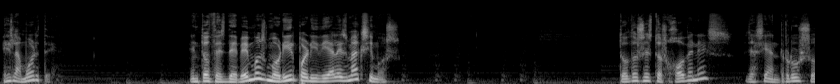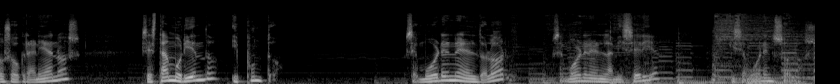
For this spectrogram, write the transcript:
Es la muerte. Entonces, ¿debemos morir por ideales máximos? Todos estos jóvenes, ya sean rusos o ucranianos, se están muriendo y punto. Se mueren en el dolor, se mueren en la miseria y se mueren solos.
